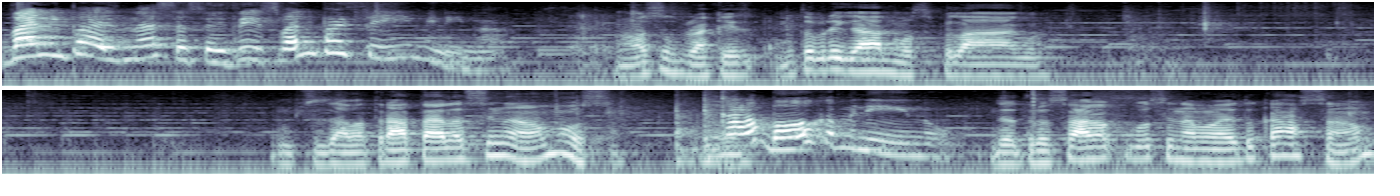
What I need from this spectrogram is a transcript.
Vai limpar isso, não é seu serviço? Vai limpar isso aí, menina. Nossa, pra que... Muito obrigado, moço, pela água. Não precisava tratar ela assim não, moça. Cala a boca, menino. Eu trouxe água com você na maior educação.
